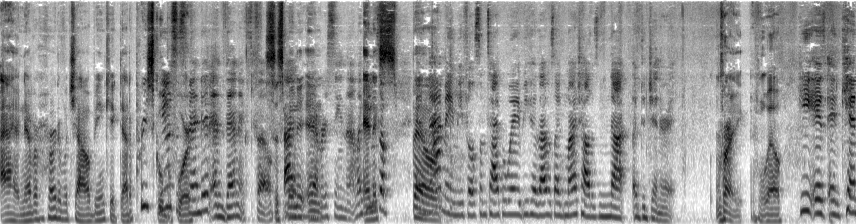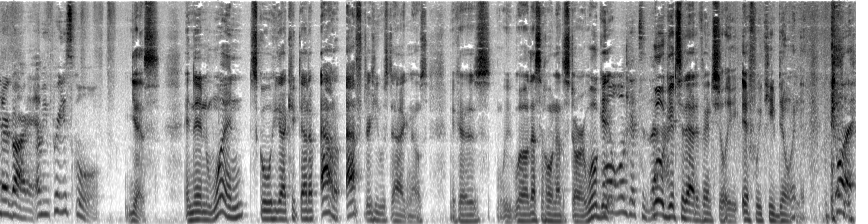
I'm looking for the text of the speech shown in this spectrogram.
i had never heard of a child being kicked out of preschool He was before suspended and then expelled. Suspended I've and- never seen that. Like and he was a, expelled. and that made me feel some type of way because I was like, my child is not a degenerate. right well He is in kindergarten. I mean preschool. yes and then one school he got kicked out of out of, after he was diagnosed because we well that's a whole nother story we'll get Well, we'll get to that. we'll get to that eventually if we keep doing it But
